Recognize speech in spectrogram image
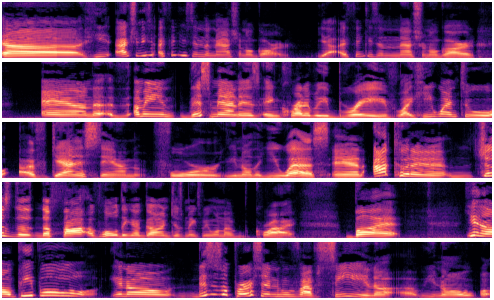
uh, he actually, I think he's in the National Guard. Yeah, I think he's in the National Guard. And I mean, this man is incredibly brave. Like he went to Afghanistan for, you know, the US and I couldn't just the the thought of holding a gun just makes me want to cry. But you know, people, you know, this is a person who I've seen, uh, uh, you know, uh,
